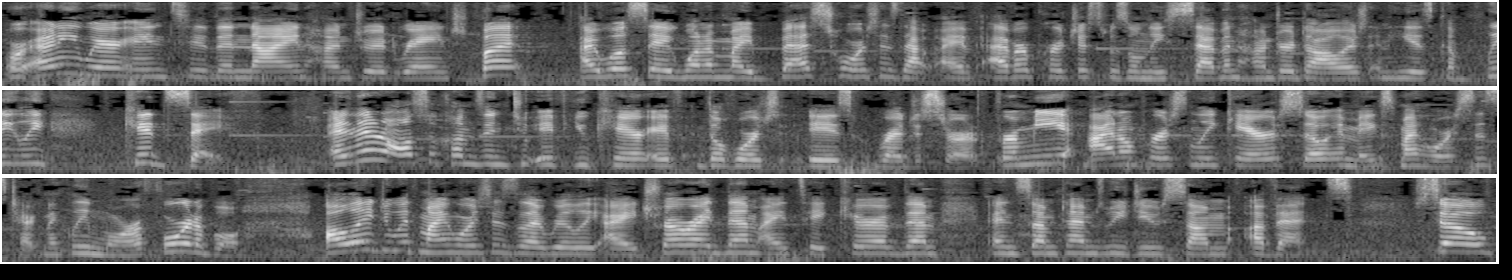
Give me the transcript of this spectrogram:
or anywhere into the 900 range. But I will say one of my best horses that I've ever purchased was only $700 and he is completely kid safe. And then it also comes into if you care if the horse is registered. For me, I don't personally care, so it makes my horses technically more affordable. All I do with my horses is I really, I trail ride them, I take care of them, and sometimes we do some events. So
